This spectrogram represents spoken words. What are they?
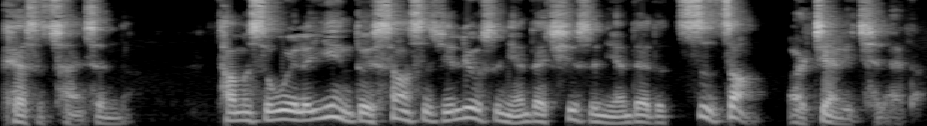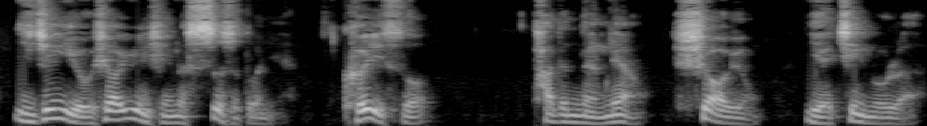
开始产生的，他们是为了应对上世纪六十年代、七十年代的滞胀而建立起来的，已经有效运行了四十多年，可以说它的能量。效用也进入了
